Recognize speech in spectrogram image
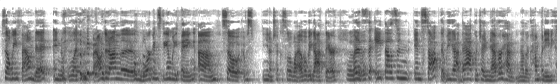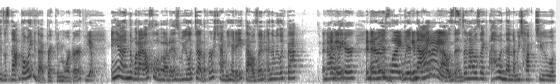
So we found it and like we found it on the Morgan Stanley thing. Um, so it was, you know, took us a little while, but we got there. But it's the 8,000 in stock that we got back, which I never had at another company because it's not going to that brick and mortar. Yep. And what I also love about it is we looked at it the first time we had 8,000 and then we looked back an hour And it- later and it was had- like we had in the 9,000 and I was like, oh, and then we talked to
